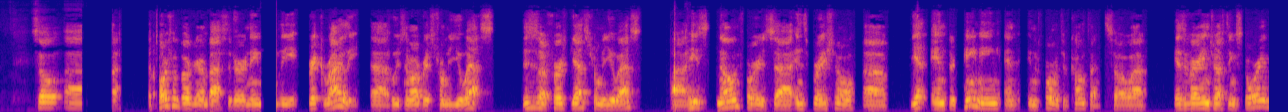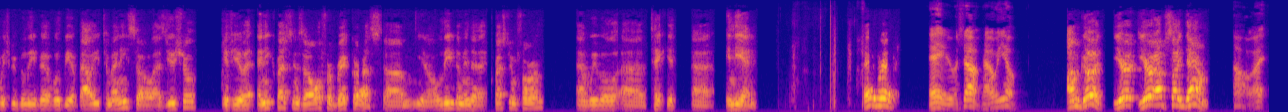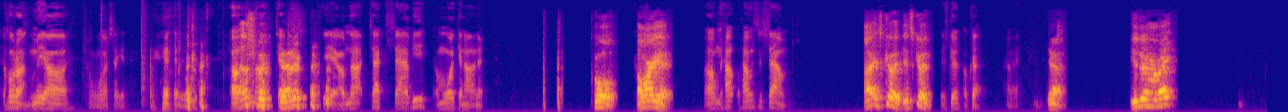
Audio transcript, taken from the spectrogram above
So uh, a Teufelberger ambassador, namely Rick Riley, uh, who's an arborist from the U.S. This is our first guest from the U.S. Uh, he's known for his uh, inspirational uh, yet entertaining and informative content. So uh, has a very interesting story, which we believe will be of value to many. So as usual, if you have any questions at all for Brick or us, um, you know, leave them in the question forum, and we will uh, take it uh, in the end. Hey, Brick. Hey, what's up? How are you? I'm good. You're you're upside down. Oh, all right. Hold on. Let me uh one second. uh, That's I'm much tech- better. Yeah, I'm not tech savvy. I'm working on it. Cool. How are you? Um, how how's the sound? Uh, it's good. It's good. It's good. Okay. All right. Yeah. You doing all right?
